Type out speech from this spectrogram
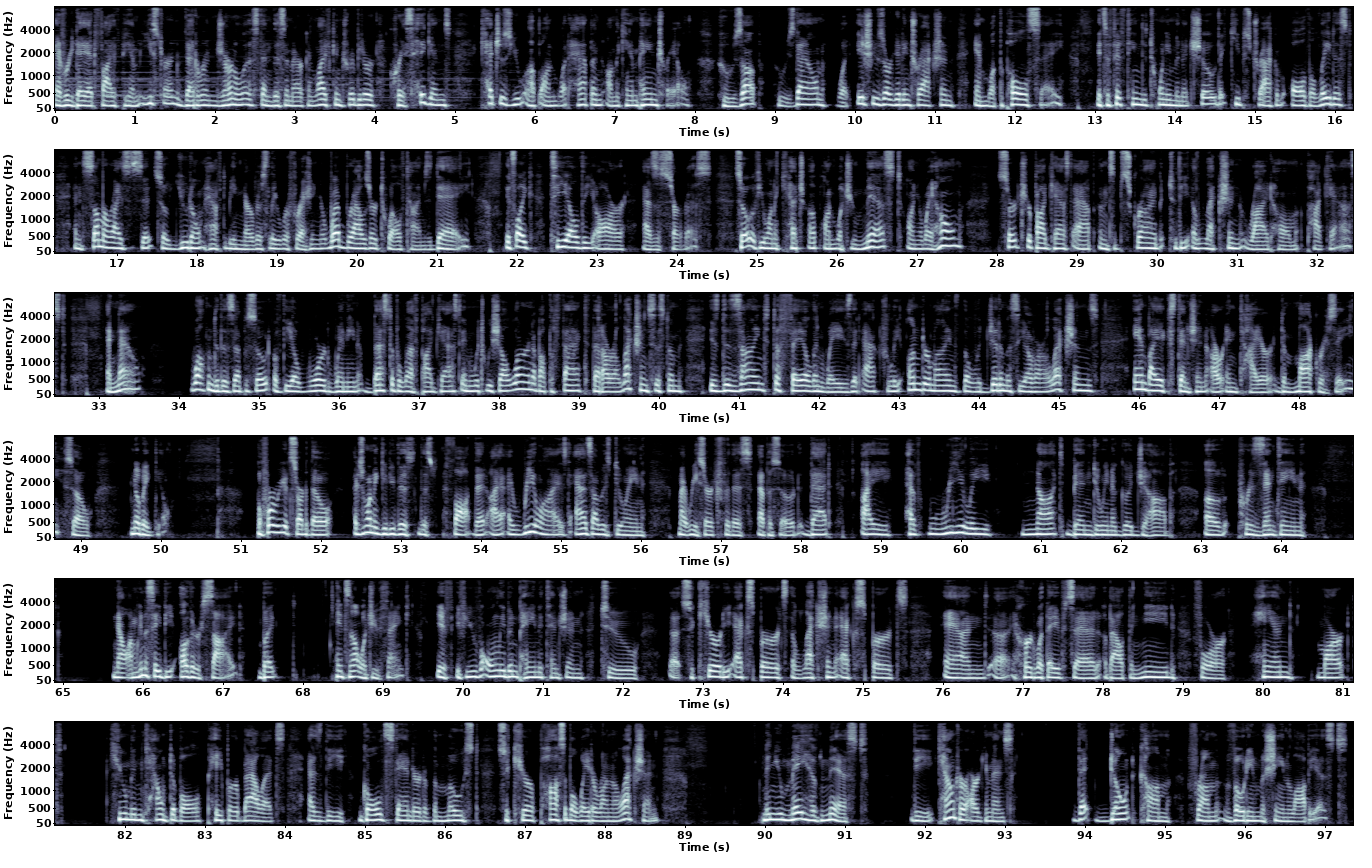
Every day at 5 p.m. Eastern, veteran journalist and This American Life contributor Chris Higgins catches you up on what happened on the campaign trail. Who's up, who's down, what issues are getting traction, and what the polls say. It's a 15 to 20 minute show that keeps track of all the latest and summarizes it so you don't have to be nervously refreshing your web browser 12 times a day. It's like TLDR as a service. So if you want to catch up on what you missed on your way home, search your podcast app and subscribe to the Election Ride Home podcast. And now, welcome to this episode of the award winning Best of the Left podcast, in which we shall learn about the fact that our election system is designed to fail in ways that actually undermines the legitimacy of our elections and by extension our entire democracy. So, no big deal. Before we get started though, I just want to give you this this thought that I, I realized as I was doing my research for this episode that I have really not been doing a good job of presenting. Now, I'm going to say the other side, but it's not what you think. If, if you've only been paying attention to uh, security experts, election experts, and uh, heard what they've said about the need for hand marked human countable paper ballots as the gold standard of the most secure possible way to run an election, then you may have missed the counter arguments that don't come from voting machine lobbyists.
